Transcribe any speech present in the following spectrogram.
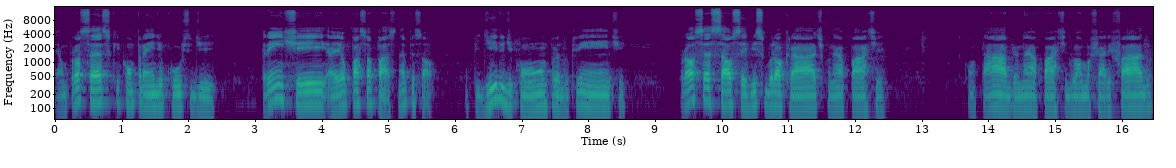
É um processo que compreende o custo de preencher, aí é o passo a passo, né, pessoal? O pedido de compra do cliente, processar o serviço burocrático, né, a parte contábil, né, a parte do almoxarifado,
